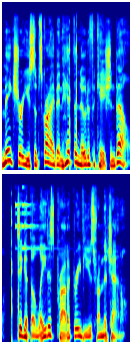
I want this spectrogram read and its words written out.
make sure you subscribe and hit the notification bell to get the latest product reviews from the channel.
